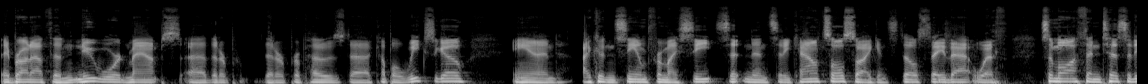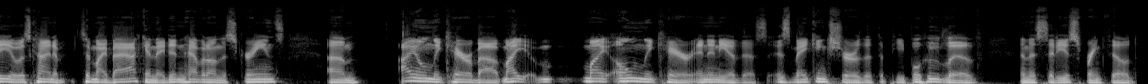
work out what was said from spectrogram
they brought out the new ward maps uh, that are that are proposed uh, a couple of weeks ago, and I couldn't see them from my seat sitting in city council, so I can still say that with some authenticity. It was kind of to my back, and they didn't have it on the screens. Um, I only care about my my only care in any of this is making sure that the people who live in the city of Springfield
